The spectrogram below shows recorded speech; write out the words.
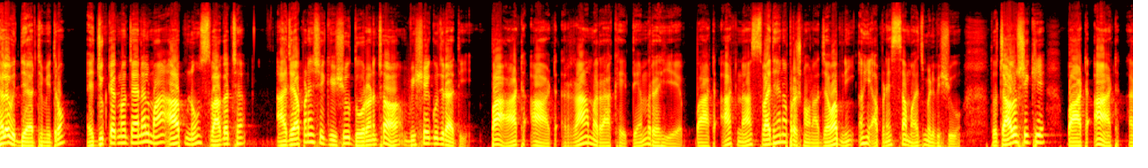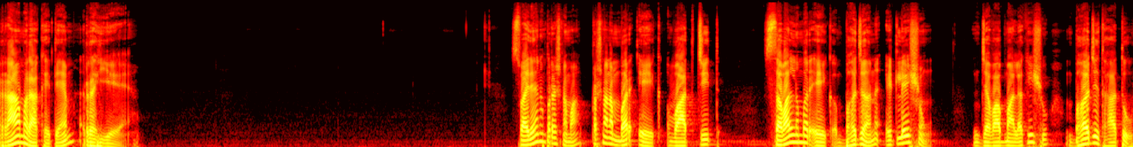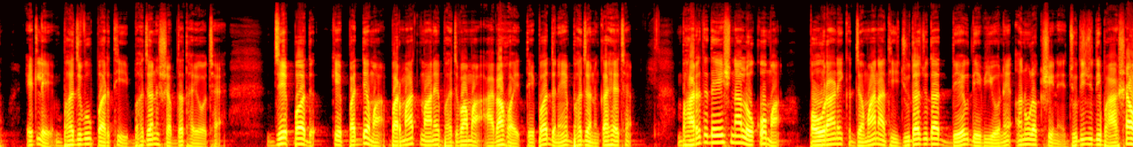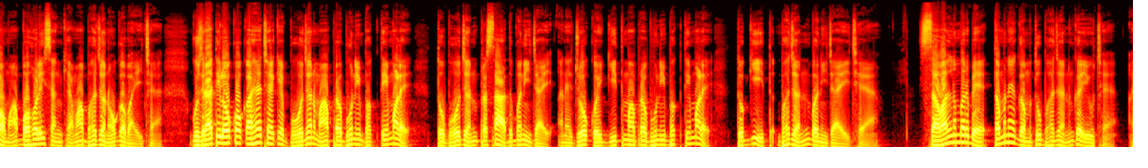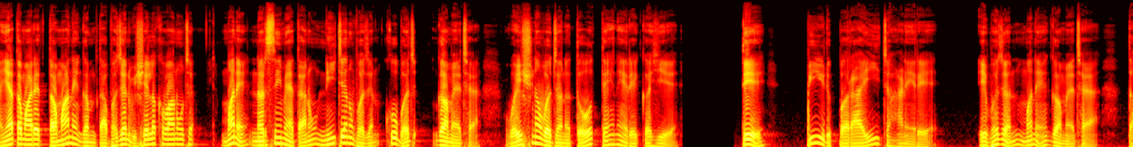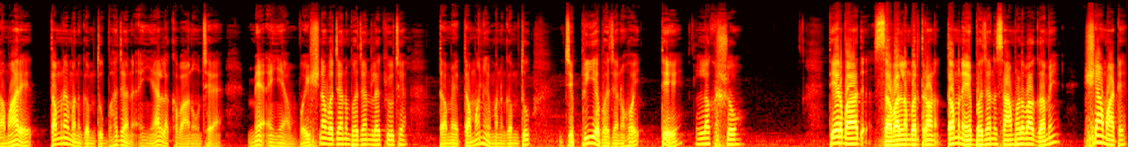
Hello વિદ્યાર્થી મિત્રો એજ્યુકટેકનો ચેનલમાં આપનું સ્વાગત છે. આજે આપણે શીખીશું ધોરણ છ, વિષય ગુજરાતી. પાઠ આઠ, રામ રાખે તેમ રહીએ. પાઠ આઠના સ્વાધ્યાયના પ્રશ્નોના જવાબની અહીં આપણે સમજ મેળવીશું. તો ચાલો શીખીએ. પાઠ આઠ, રામ રાખે તેમ રહીએ. સ્વાધ્યાયના પ્રશ્નમાં પ્રશ્ન નંબર એક, વાતચીત. સવાલ નંબર એક, ભજન એટલે શું? જવાબમાં લખીશું, ભજ ધાતુ એટલે ભજવું પરથી ભજન શબ્દ થયો છે. જે પદ કે પદ્યમાં પરમાત્માને ભજવામાં આવ્યા હોય તે પદને ભજન કહે છે. ભારત દેશના લોકોમાં પૌરાણિક જમાનાથી જુદા જુદા દેવદેવીઓને અનુલક્ષીને જુદી જુદી ભાષાઓમાં બહોળી સંખ્યામાં ભજનો ગવાય છે. ગુજરાતી લોકો કહે છે કે ભોજનમાં પ્રભુની ભક્તિ મળે તો ભોજન પ્રસાદ બની જાય અને જો કોઈ ગીતમાં પ્રભુની ભક્તિ મળે તો ગીત ભજન બની જાય છે. સવાલ નંબર બે, તમને ગમતું ભજન કયું છે? અહીંયા તમારે તમાને ગમતા ભજન વિશે લખવાનું છે. મને નરસિંહ મહેતાનું નીચેનું ભજન ખૂબ જ ગમે છે. વૈષ્ણવજન તો તેને રે કહીએ. તે પીડ પરાઈ જાણે રે. એ ભજન મને ગમે છે. તમારે તમને મનગમતું ભજન અહીંયા લખવાનું છે. મેં અહીંયા વૈષ્ણવજન ભજન લખ્યું છે. તમે તમને મનગમતું જે પ્રિય ભજન હોય તે લખશો. ત્યારબાદ સવાલ નંબર ત્રણ, તમને ભજન સાંભળવા ગમે? શા માટે?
